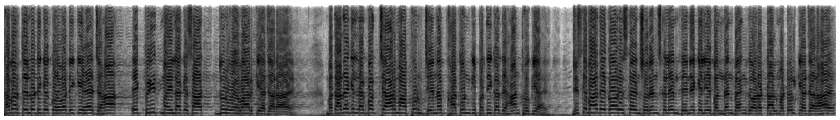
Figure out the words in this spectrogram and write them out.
खबर तेलोडी के कोड़वाडी की है, जहाँ एक पीड़ित महिला के साथ दुर्व्यवहार किया जा रहा है। बता दें कि लगभग चार माह पूर्व जैनब खातून की पति का देहांत हो गया है, जिसके बाद एक और इसका इंश्योरेंस क्लेम देने के लिए बंधन बैंक द्वारा टाल मटोल किया जा रहा है।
